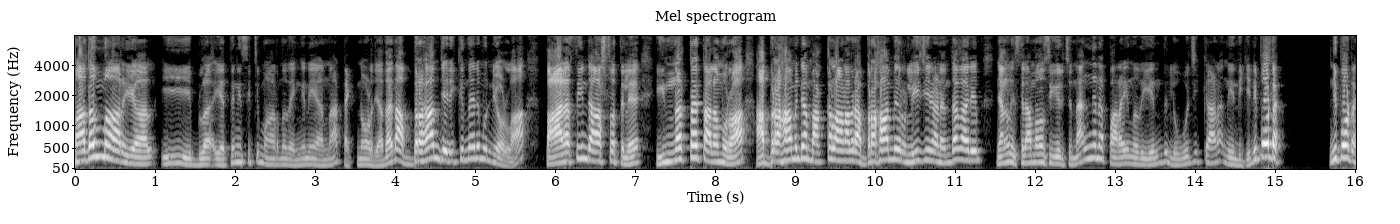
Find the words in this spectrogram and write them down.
മതം മാറിയാൽ ഈ എത്തനിസിറ്റി മാറുന്നത് എങ്ങനെയാണെന്ന ടെക്നോളജി അതായത് അബ്രഹാം ജനിക്കുന്നതിന് മുന്നേ ഉള്ള പാലസ്തീൻ രാഷ്ട്രത്തിലെ ഇന്നത്തെ തലമുറ അബ്രഹാമിന്റെ മക്കളാണ്. അവർ അബ്രഹാമി റിലീജിയനാണ് എന്താ കാര്യം? ഞങ്ങൾ ഇസ്ലാം മതം സ്വീകരിച്ചത് അങ്ങനെ പറയുന്നത് എന്ത് ലോജിക്കാണ് നീ നിൽക്കുക ഇനി പോട്ടെ. ഇനി പോട്ടെ.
